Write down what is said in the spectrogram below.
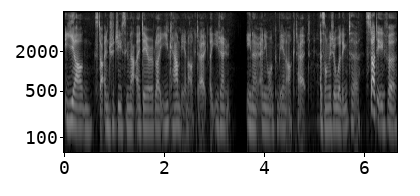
young start introducing that idea of like, you can be an architect. Like, you don't, you know, anyone can be an architect as long as you're willing to study for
